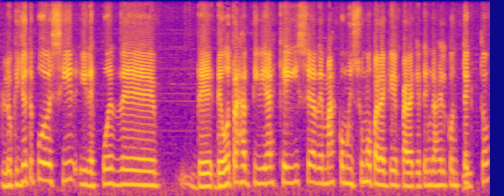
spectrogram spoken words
lo que yo te puedo decir, y después de, de, otras actividades que hice, además como insumo para que, para que tengas el contexto,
